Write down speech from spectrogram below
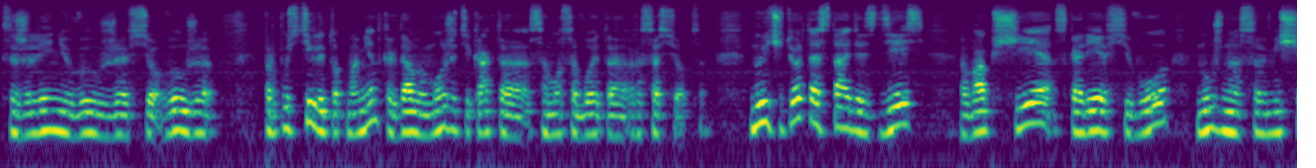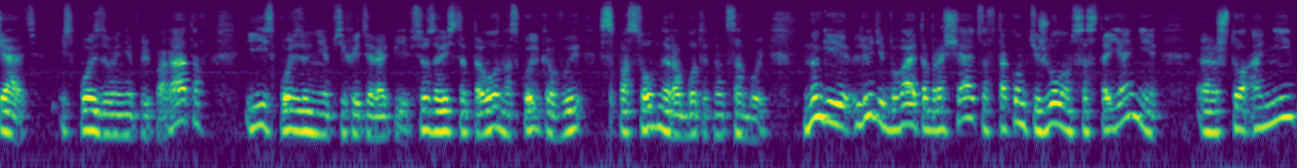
к сожалению, вы уже все, вы уже пропустили тот момент, когда вы можете как-то само собой это рассосется. Ну и четвертая стадия, здесь вообще, скорее всего, нужно совмещать использование препаратов и использование психотерапии. Все зависит от того, насколько вы способны работать над собой. Многие люди, бывает, обращаются в таком тяжелом состоянии, э, что они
